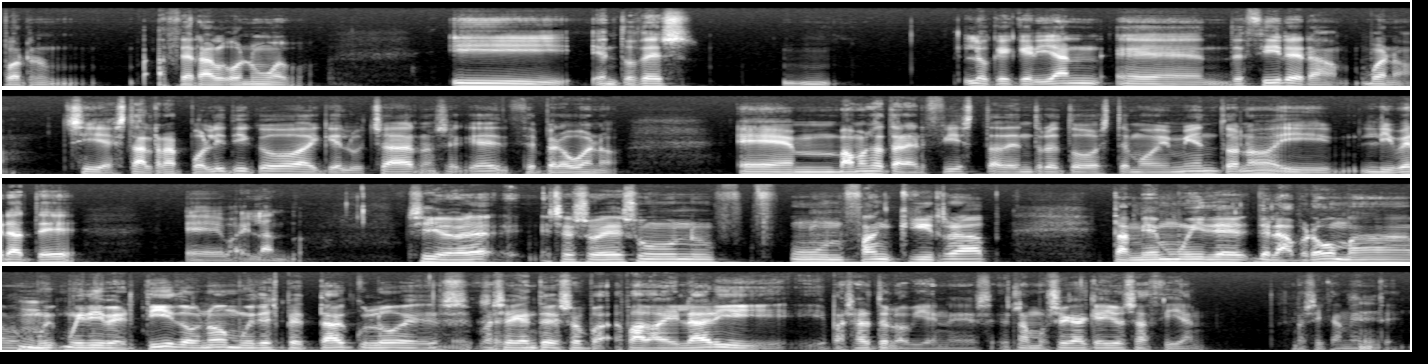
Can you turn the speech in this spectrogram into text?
por hacer algo nuevo. Y entonces mm, lo que querían eh, decir era, bueno, sí, está el rap político, hay que luchar, no sé qué, dice, pero bueno, em, vamos a traer fiesta dentro de todo este movimiento, ¿no? Y libérate eh, bailando. Sí, la verdad es eso, es un, un funky rap también muy de, de la broma, Hmm. muy, muy divertido, ¿no? Muy de espectáculo, es Exacto. básicamente eso, para bailar y, y pasártelo bien, es, es la música que ellos hacían, básicamente. Sí.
